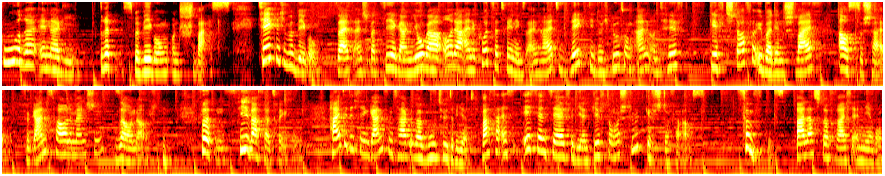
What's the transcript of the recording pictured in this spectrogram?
pure Energie. Drittens, Bewegung und Schweiß. Tägliche Bewegung, sei es ein Spaziergang, Yoga oder eine kurze Trainingseinheit, regt die Durchblutung an und hilft Giftstoffe über den Schweiß auszuscheiden. Für ganz faule Menschen Sauna. Viertens, viel Wasser trinken. Halte dich den ganzen Tag über gut hydriert. Wasser ist essentiell für die Entgiftung und spült Giftstoffe aus. Fünftens, ballaststoffreiche Ernährung.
